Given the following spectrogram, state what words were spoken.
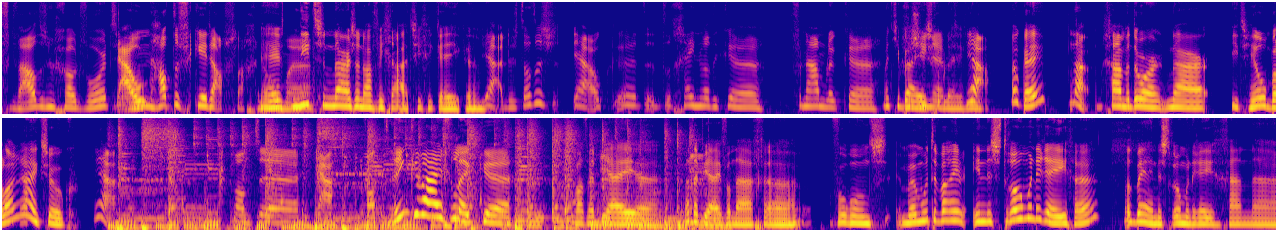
verdwaald is een groot woord. Nou. En had de verkeerde afslag Hij genomen. heeft niet naar zijn navigatie gekeken. Ja, dus dat is ja, ook eh, d- datgene wat ik eh, voornamelijk eh Wat je bij heb. Ja, Oké, nou, gaan we door naar iets heel belangrijks ook. ja. Want eh, ja, wat drinken we eigenlijk? eh? Wat heb jij, eh, wat heb jij vandaag eh, voor ons? We moeten wel in de stromende regen. Wat ben jij in de stromende regen gaan eh,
